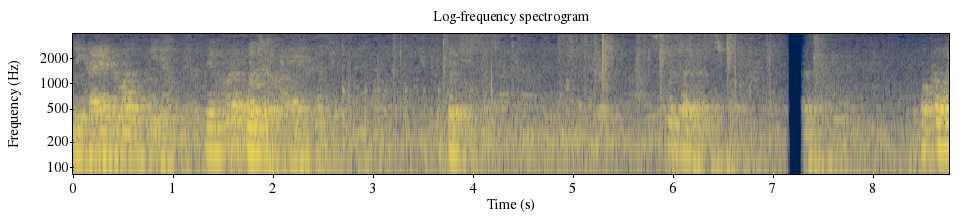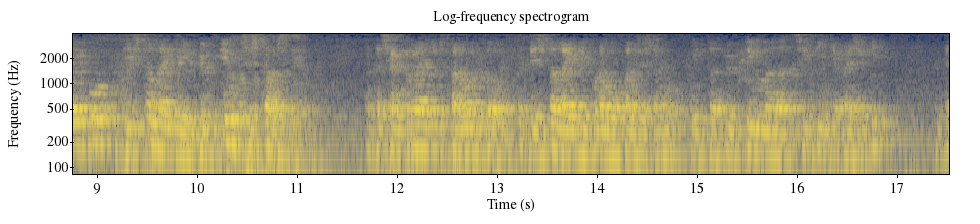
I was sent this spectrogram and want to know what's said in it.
ఈ కార్యక్రమానికి మీరు కూడా కూర్చోండి. కూర్చో. కూర్చోండి. డిజిటల్ లైబ్రరీ ఫిఫ్టీన్ సిస్టమ్స్ అంటే సెంట్రలైజ్డ్ సర్వర్తో డిజిటల్ లైబ్రరీ కూడా ఓపెన్ చేశాము. విత్ ఫిఫ్టీన్ సీటింగ్ కెపాసిటీ అంటే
